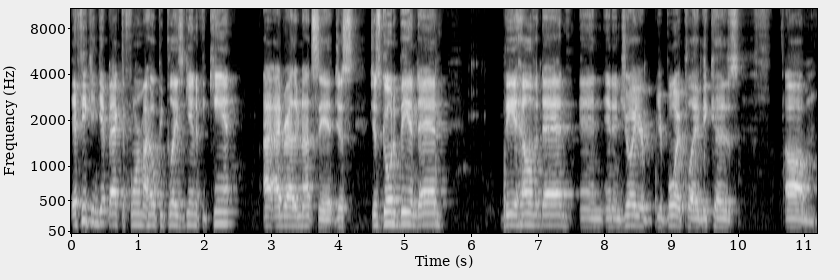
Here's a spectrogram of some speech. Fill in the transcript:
if he can get back to form, I hope he plays again. If he can't, I, I'd rather not see it. Just just go to being dad, be a hell of a dad, and and enjoy your your boy play because um,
